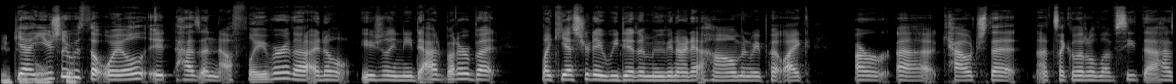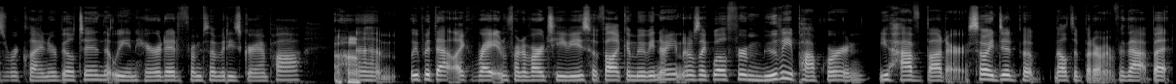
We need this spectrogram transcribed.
Into Yeah, the bowl. usually So- with the oil, it has enough flavor that I don't usually need to add butter. But like yesterday, we did a movie night at home and we put like our uh, couch that that's like a little love seat that has a recliner built in that we inherited from somebody's grandpa. Uh-huh. Um, we put that like right in front of our TV, so it felt like a movie night. And I was like, well, for movie popcorn, you have butter, so I did put melted butter on it for that. But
